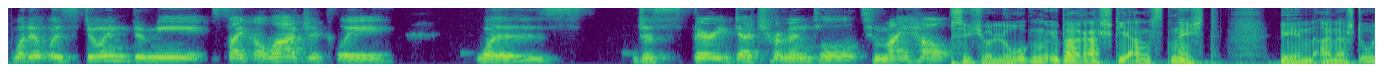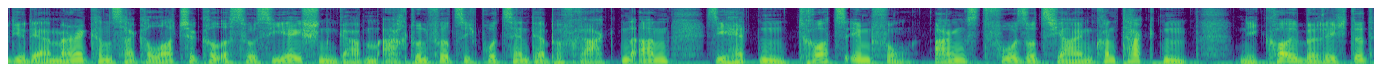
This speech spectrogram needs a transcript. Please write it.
What it was doing to me psychologically was Psychologen überrascht die Angst nicht. In einer Studie der American Psychological Association gaben 48 Prozent der Befragten an, sie hätten trotz Impfung Angst vor sozialen Kontakten. Nicole berichtet,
